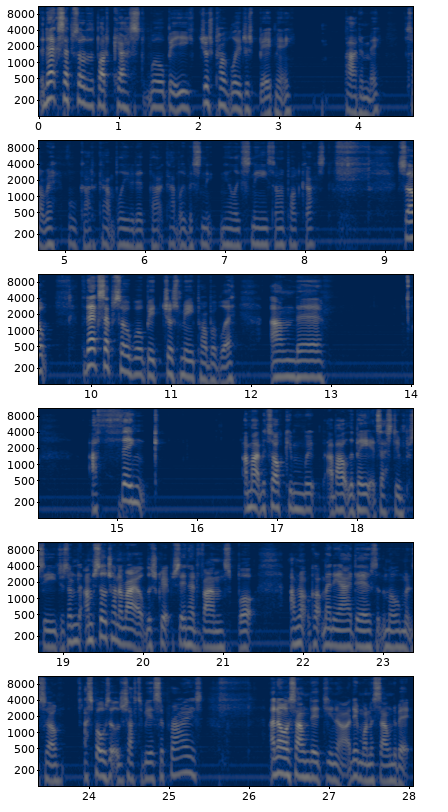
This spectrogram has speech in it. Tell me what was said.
the next episode of the podcast will be just probably just be me, pardon me, Sorry. Oh God, I can't believe I did that. I can't believe I sne- nearly sneezed on a podcast. So the next episode will be just me probably, and uh, I think I might be talking with, about the beta testing procedures. I'm I'm still trying to write up the scripts in advance, but I've not got many ideas at the moment. So I suppose it'll just have to be a surprise. I know I sounded, you know, I didn't want to sound a bit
